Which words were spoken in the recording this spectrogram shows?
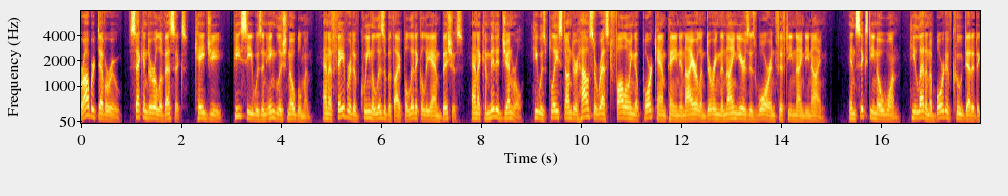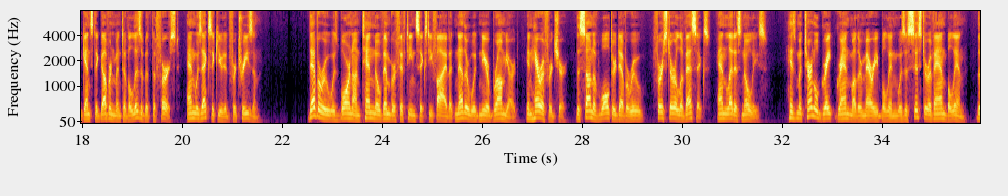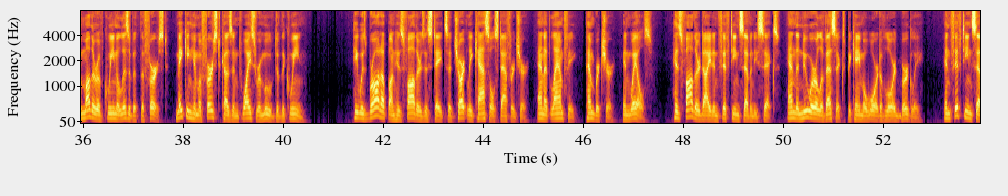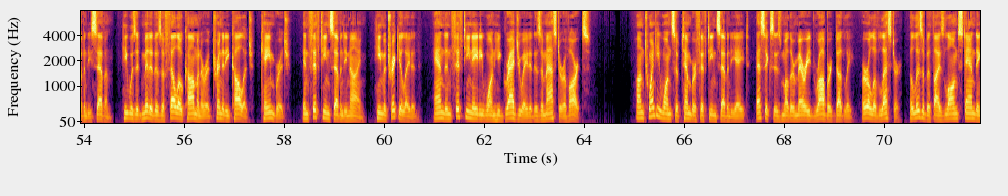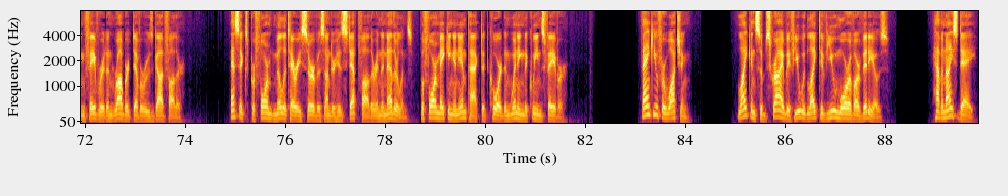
Robert Devereux, 2nd Earl of Essex, KG, PC was an English nobleman and a favourite of Queen Elizabeth I politically ambitious and a committed general, he was placed under house arrest following a poor campaign in Ireland during the Nine Years' War in 1599. In 1601, he led an abortive coup d'etat against the government of Elizabeth I and was executed for treason. Devereux was born on 10 November 1565 at Netherwood near Bromyard, in Herefordshire, the son of Walter Devereux, 1st Earl of Essex, and Lettice Knollys. His maternal great-grandmother Mary Boleyn was a sister of Anne Boleyn, the mother of Queen Elizabeth I, making him a first cousin twice removed of the Queen. He was brought up on his father's estates at Chartley Castle, Staffordshire, and at Lamphey, Pembrokeshire, in Wales. His father died in 1576, and the new Earl of Essex became a ward of Lord Burghley. In 1577, he was admitted as a fellow commoner at Trinity College, Cambridge. In 1579, he matriculated, and in 1581 he graduated as a Master of Arts. On 21 September 1578, Essex's mother married Robert Dudley, Earl of Leicester, Elizabeth I's long-standing favourite and Robert Devereux's godfather. Essex performed military service under his stepfather in the Netherlands before making an impact at court and winning the Queen's favor. Thank you for watching. Like and subscribe if you would like to view more of our videos. Have a nice day.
